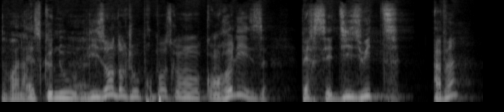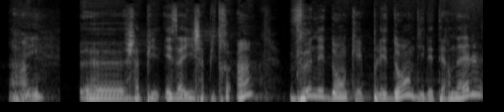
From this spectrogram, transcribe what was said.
Voilà. Est-ce que nous lisons? Donc je vous propose qu'on relise versets 18 à 20. hein? Oui. Euh, chapitre, Ésaïe chapitre 1. Venez donc et plaidons, dit l'Éternel.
